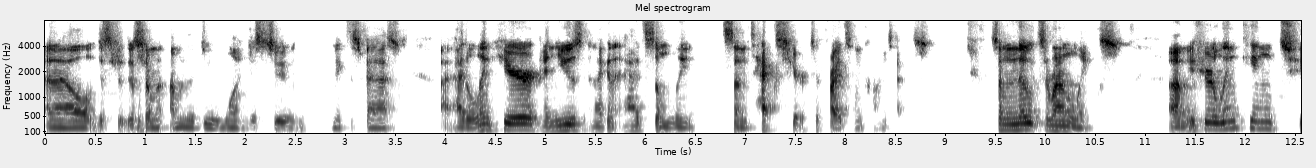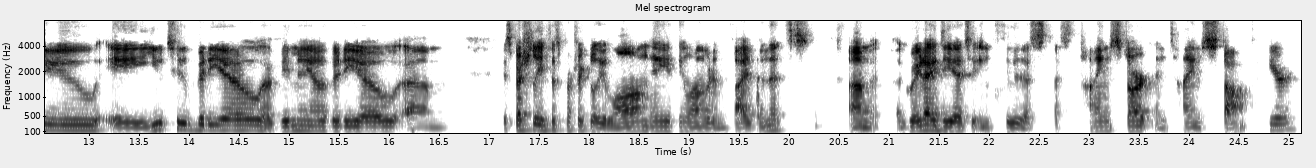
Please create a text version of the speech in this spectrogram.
And I'll just, just I'm, I'm going to do one just to make this fast. I add a link here and use, and I can add some link, some text here to provide some context. Some notes around links. Um, if you're linking to a YouTube video, a Vimeo video, um, especially if it's particularly long, anything longer than five minutes, um, a great idea to include a, a, time start and time stop here,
